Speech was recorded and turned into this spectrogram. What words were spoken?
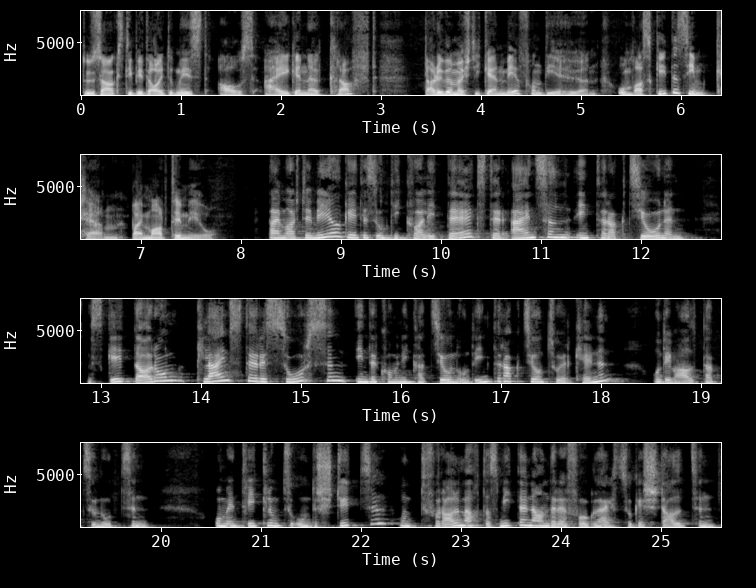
Du sagst, die Bedeutung ist aus eigener Kraft. Darüber möchte ich gern mehr von dir hören. Um was geht es im Kern bei Martemeo? Bei Martemeo geht es um die Qualität der einzelnen Interaktionen. Es geht darum, kleinste Ressourcen in der Kommunikation und Interaktion zu erkennen und im Alltag zu nutzen um Entwicklung zu unterstützen und vor allem auch das Miteinander erfolgreich zu gestalten.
